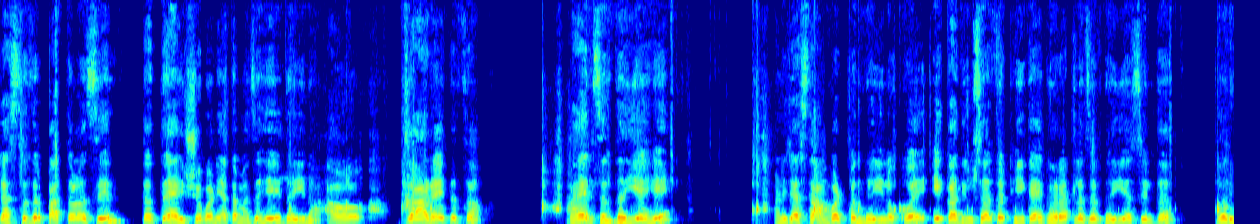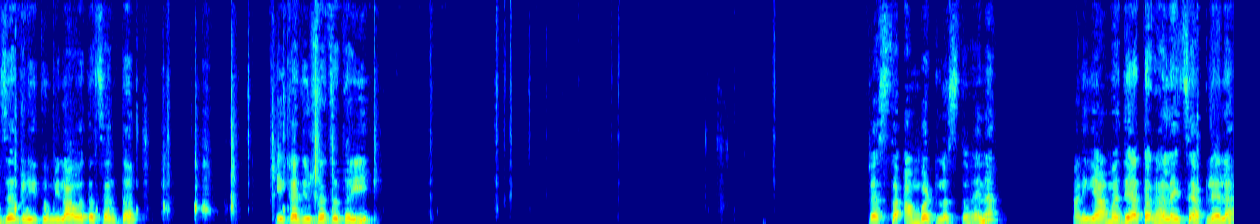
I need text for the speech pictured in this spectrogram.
जास्त जर पातळ असेल तर त्या हिशोबाने आता माझं हे दही ना जाड आहे त्याचं. बाहेरचंच दही आहे हे. आणि जास्त आंबट पण दही नको आहे एका दिवसाचं ठीक आहे. घरातलं जर दही असेल तर. घरी जर दही तुम्ही लावत असाल तर. एका दिवसाचं दही. जास्त आंबट नसतं है ना? आणि यामध्ये आता घालायचं आपल्याला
